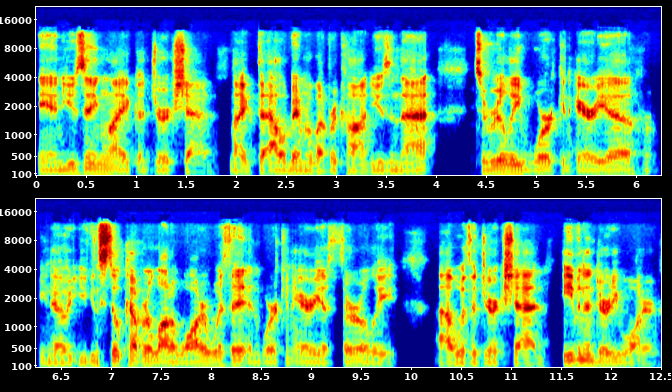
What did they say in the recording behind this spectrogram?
And using like a jerk shad, like the Alabama leprechaun, using that to really work an area, you know, you can still cover a lot of water with it and work an area thoroughly uh, with a jerk shad, even in dirty water.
